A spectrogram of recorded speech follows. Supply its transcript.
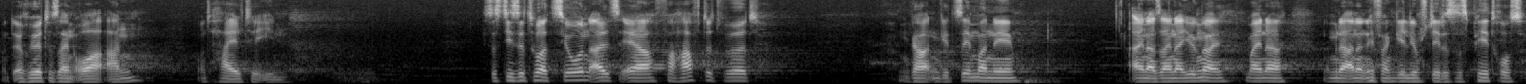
Und er rührte sein Ohr an und heilte ihn. Es ist die Situation, als er verhaftet wird im Garten Gethsemane. Einer seiner Jünger, meiner, in der anderen Evangelium steht, es ist Petrus,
